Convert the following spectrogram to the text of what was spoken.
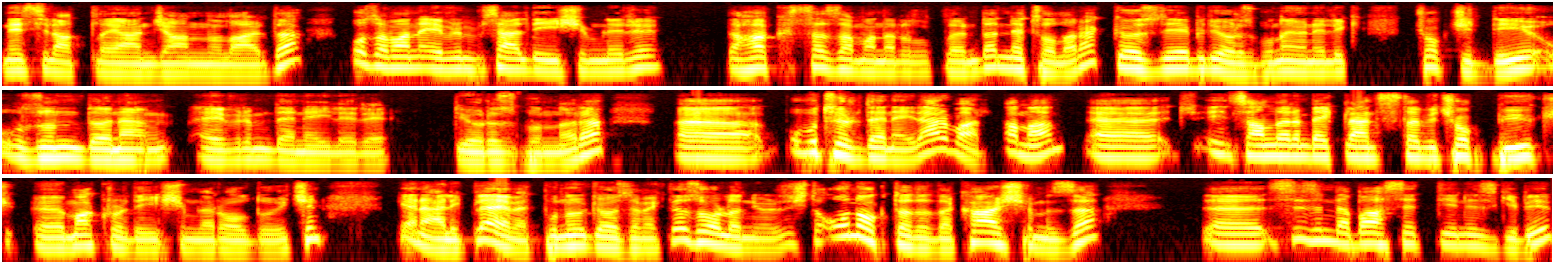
nesil atlayan canlılarda o zaman evrimsel değişimleri daha kısa zaman aralıklarında net olarak gözleyebiliyoruz. Buna yönelik çok ciddi uzun dönem evrim deneyleri diyoruz bunlara. E, bu tür deneyler var ama e, insanların beklentisi tabii çok büyük e, makro değişimler olduğu için genellikle evet bunu gözlemekte zorlanıyoruz. İşte o noktada da karşımıza e, sizin de bahsettiğiniz gibi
